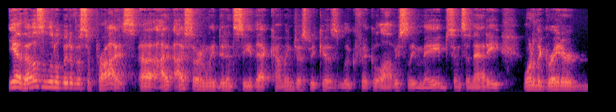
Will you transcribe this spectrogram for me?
Yeah, that was a little bit of a surprise. Uh, I, I, certainly didn't see that coming just because Luke Fickell obviously made Cincinnati one of the greater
